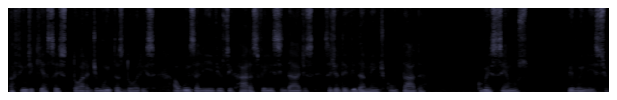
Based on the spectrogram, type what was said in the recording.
a fim de que essa história de muitas dores, alguns alívios e raras felicidades seja devidamente contada, comecemos pelo início.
